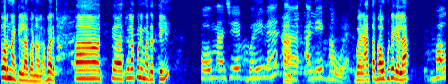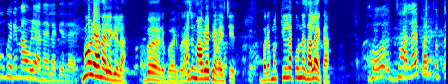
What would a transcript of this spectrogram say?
तोरणा किल्ला बनवला. बर. तुला कोणी मदत केली? हो माझी एक बहीण आहे हा. अ, आणि एक भाऊ आहे. बरं आता भाऊ कुठे गेला? भाऊ घरी मावळे आणायला गेलाय. मावळे आणायला गेला. बर बर बर. अजून मावळे ठेवायचे आहेत. बरं मग किल्ला पूर्ण झालाय का? हो झालाय पण फक्त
